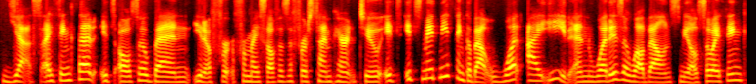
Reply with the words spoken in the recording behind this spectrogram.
Yes, I think that it's also been, you know, for for myself as a first-time parent too, it's it's made me think about what I eat and what is a well-balanced meal. So I think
